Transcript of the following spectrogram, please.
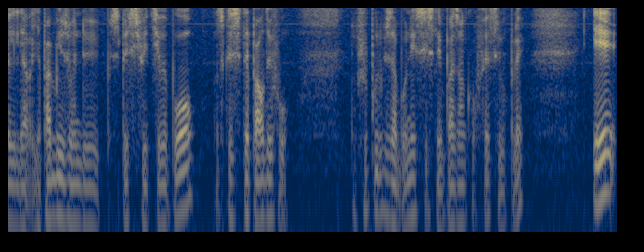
il n'y a, pas besoin de spécifier tirer port parce que c'était par défaut. Donc je vous vous abonner si ce n'est pas encore fait, s'il vous plaît. Et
